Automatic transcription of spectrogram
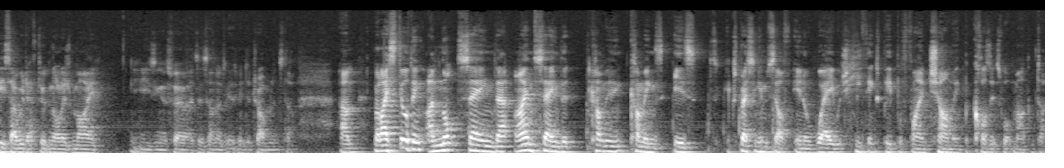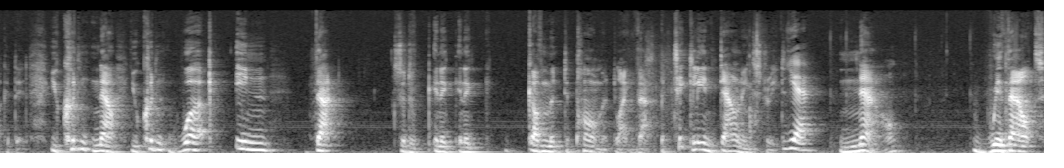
piece, I would have to acknowledge my using of swear words and sometimes it gets me into trouble and stuff. Um, but I still think I'm not saying that. I'm saying that Cummings is expressing himself in a way which he thinks people find charming because it's what Malcolm Tucker did. You couldn't now. You couldn't work in that sort of in a in a government department like that, particularly in Downing Street Yeah. now without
